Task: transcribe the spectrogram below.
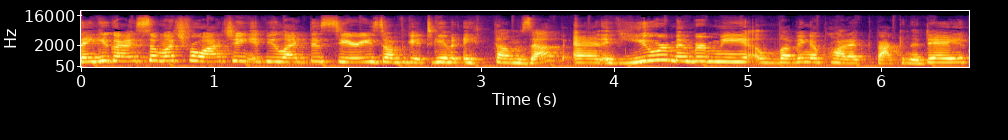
thank you guys so much for watching. If you like this series, don't forget to give it a thumbs up. And if you remember me loving a product back in the day,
